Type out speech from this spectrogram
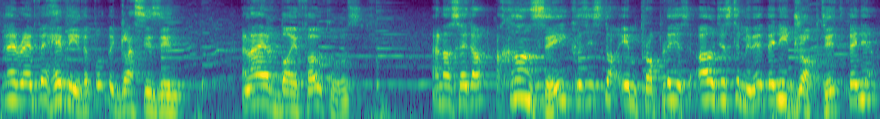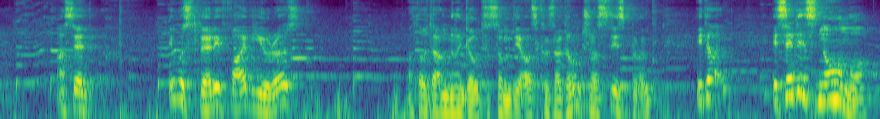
They're heavy. They put the glasses in, and I have bifocals. And I said, I, I can't see because it's not in properly. Oh, just a minute. Then he dropped it. Then he, I said, it was 35 euros. I thought I'm going to go to somebody else because I don't trust this bloke. He, don't, he said it's normal,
